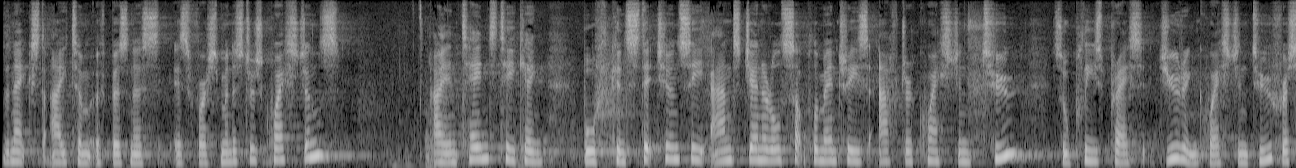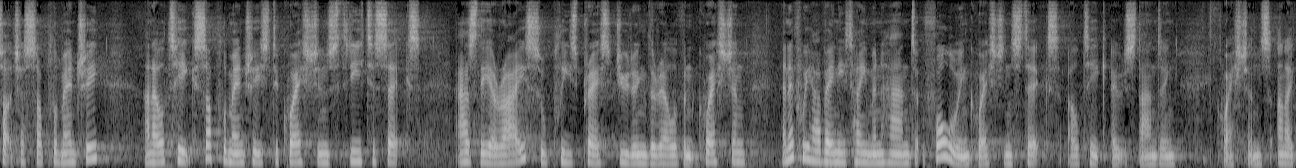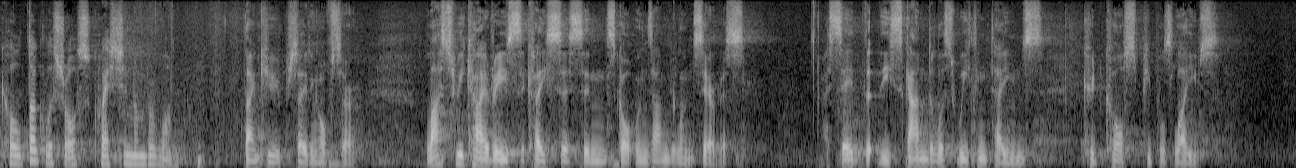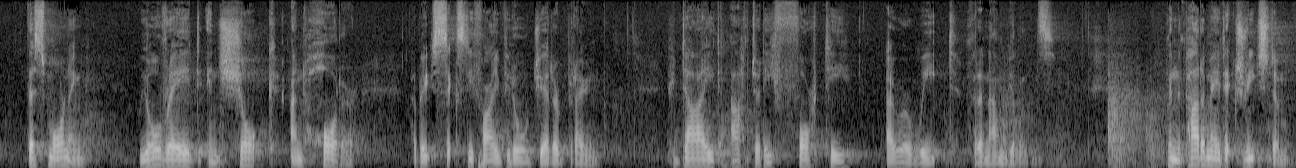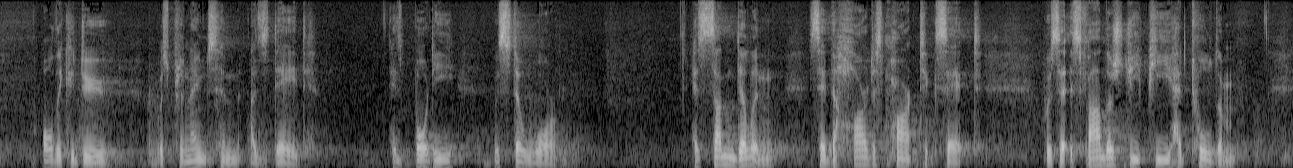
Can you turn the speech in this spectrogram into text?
The next item of business is First Minister's questions. I intend taking both constituency and general supplementaries after question two, so please press during question two for such a supplementary, and I'll take supplementaries to questions three to six as they arise, so please press during the relevant question, and if we have any time in hand following question six, I'll take outstanding questions. And I call Douglas Ross question number one. Thank you, Presiding Officer. Last week I raised the crisis in Scotland's ambulance service. I said that the scandalous waiting times could cost people's lives. This morning, we all read in shock and horror about 65-year-old Gerard Brown, who died after a 40-hour wait for an ambulance. When the paramedics reached him, all they could do was pronounce him as dead. His body was still warm. His son Dylan said the hardest part to accept was that his father's GP had told him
